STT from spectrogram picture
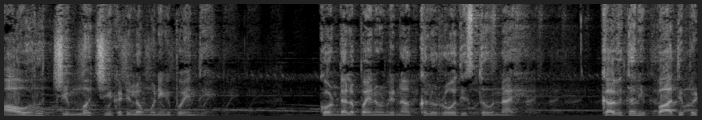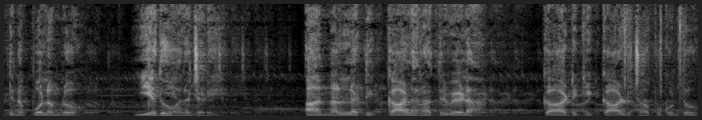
ఆవురు చిమ్మ చీకటిలో మునిగిపోయింది. కొండలపై నుండి నక్కలు రోదిస్తూ ఉన్నాయి. కవితని పాతిపెట్టిన పొలంలో ఏదో అలజడి. ఆ నల్లటి కాళరాత్రి వేళ కాటికి కాళ్ళు చాపుకుంటూ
